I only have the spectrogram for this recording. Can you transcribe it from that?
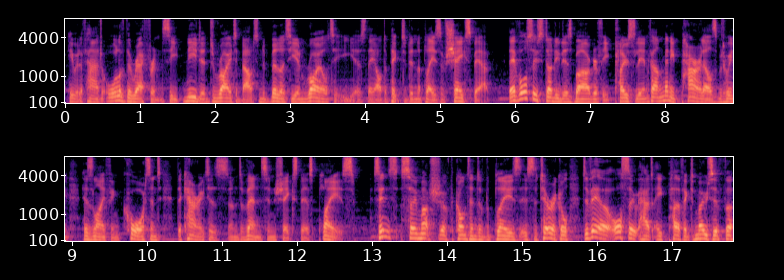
he would have had all of the reference he needed to write about nobility and royalty as they are depicted in the plays of Shakespeare. They have also studied his biography closely and found many parallels between his life in court and the characters and events in Shakespeare's plays. Since so much of the content of the plays is satirical, De Vere also had a perfect motive for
